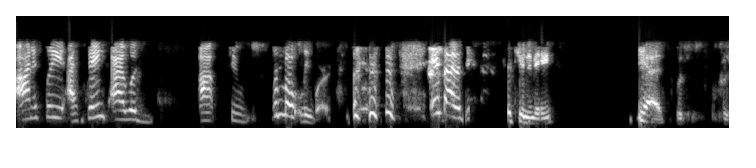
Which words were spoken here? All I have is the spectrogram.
honestly, I think I would opt to remotely work if I was opportunity. Yes. For, for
